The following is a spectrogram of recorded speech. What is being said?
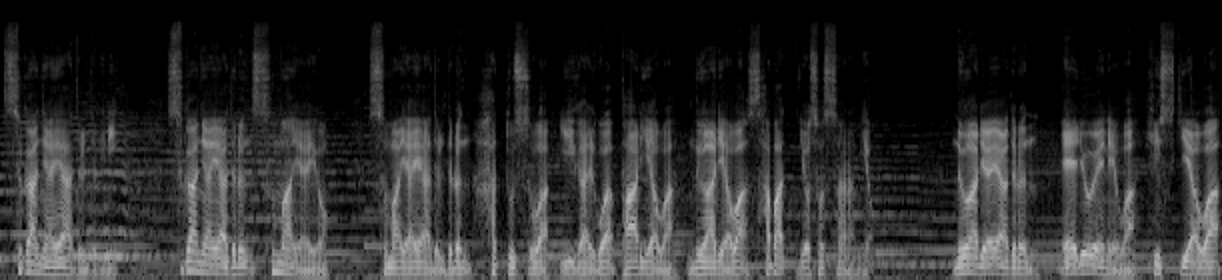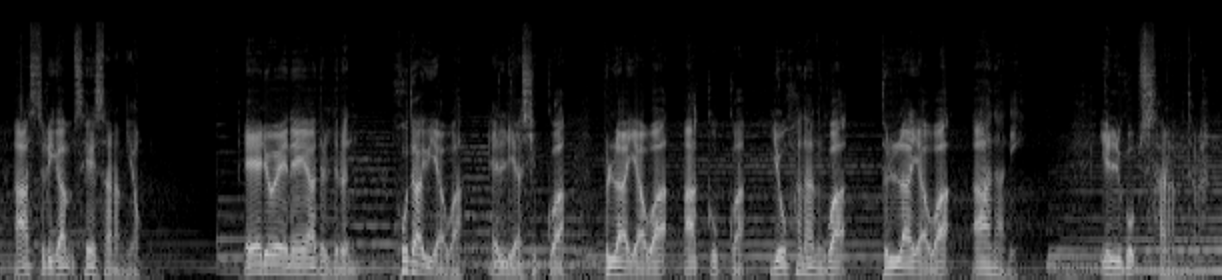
스가냐의 아들들이니 스가냐의 아들은 스마야요. 스마야의 아들들은 핫두스와 이갈과 바리아와 느아리아와 사밧 여섯 사람이요. 느아리아의 아들은 에료에네와 히스기야와 아스리감 세 사람이요. 에료에네의 아들들은 호다위야와 엘리야십과 블라야와 악굽과 요하난과 들라야와 아나니 일곱 사람이더라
